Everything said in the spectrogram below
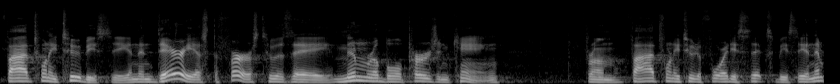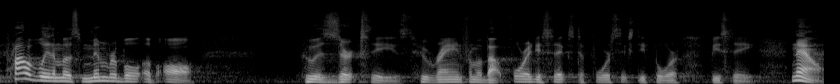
522 BC. And then Darius the first, who is a memorable Persian king from 522 to 486 BC. And then probably the most memorable of all, who is Xerxes, who reigned from about 486 to 464 BC. Now,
